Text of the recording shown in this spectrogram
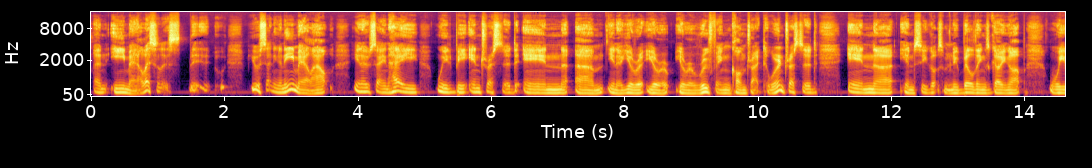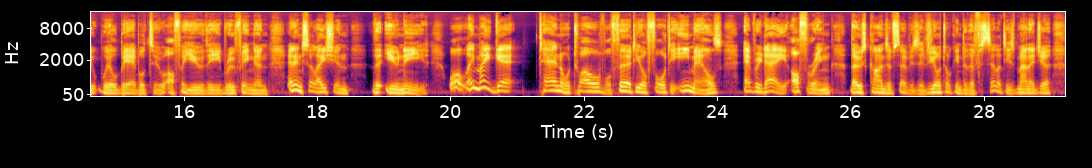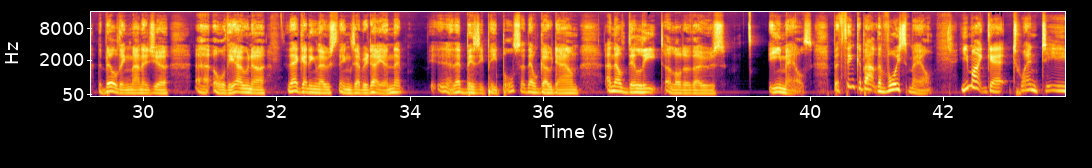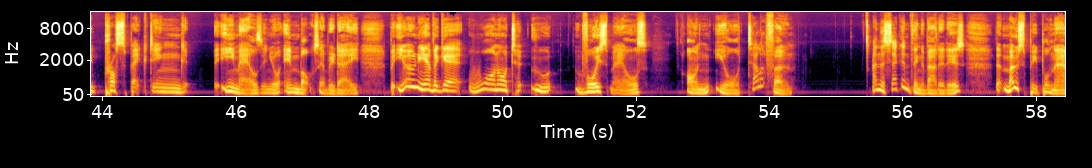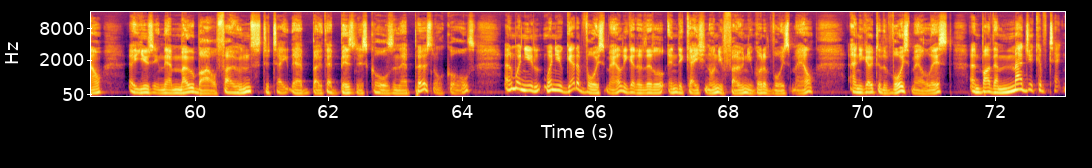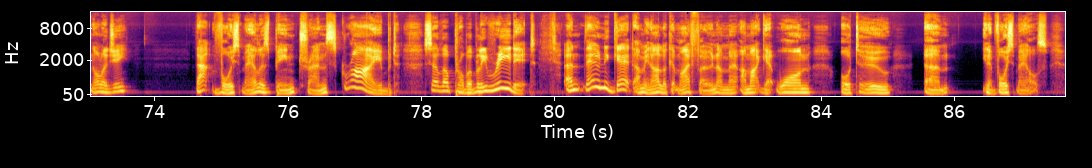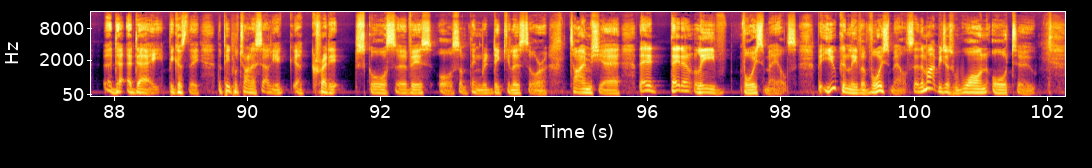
an email. Let's, let's, you were sending an email out, you know, saying, "Hey, we'd be interested in, um, you know, you're a, you're a, you're a roofing contractor. We're interested in, uh, in, so you've got some new buildings going up. We will be able to offer you the roofing and, and insulation that you need." Well, they may get 10 or 12 or 30 or 40 emails every day offering those kinds of services. You're talking to the facilities manager, the building manager, uh, or the owner, they're getting those things every day and they're, you know, they're busy people. So they'll go down and they'll delete a lot of those emails. But think about the voicemail. You might get 20 prospecting emails in your inbox every day, but you only ever get one or two voicemails on your telephone. And the second thing about it is that most people now are using their mobile phones to take their both their business calls and their personal calls. And when you when you get a voicemail, you get a little indication on your phone you've got a voicemail, and you go to the voicemail list, and by the magic of technology, that voicemail has been transcribed. So they'll probably read it. And they only get, I mean, I look at my phone, I, may, I might get one or two, um, you know, voicemails a, d- a day because the, the people trying to sell you a credit score service or something ridiculous or a timeshare, they, they don't leave voicemails, but you can leave a voicemail. So there might be just one or two.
